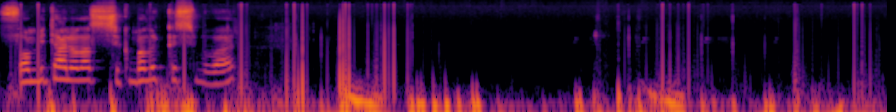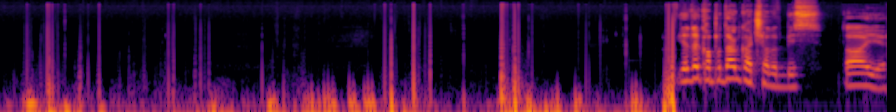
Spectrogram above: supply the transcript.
Son bir tane olan sıkmalık kısmı var. Ya da kapıdan kaçalım biz. Daha iyi.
